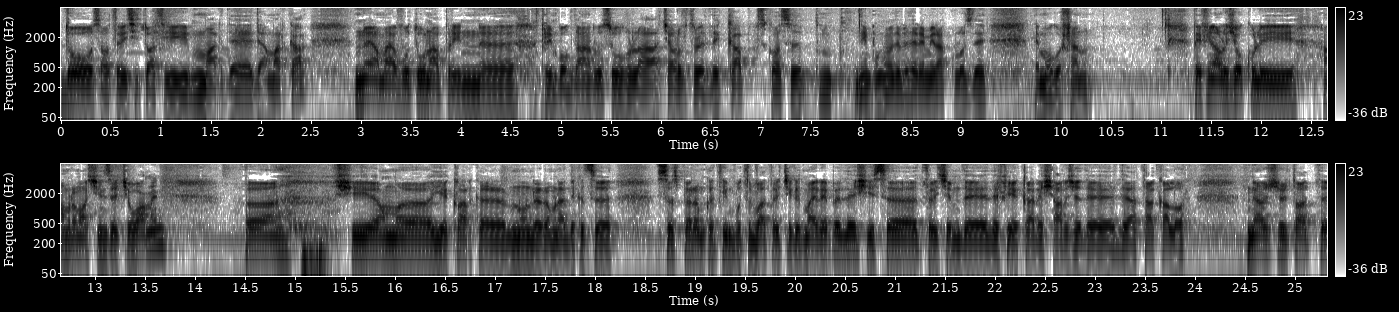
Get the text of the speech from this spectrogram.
două sau trei situații mari de, de a marca. Noi am mai avut una prin, prin Bogdan Rusu la acea lovitură de cap scoasă din punctul meu de vedere miraculos de, de Mogoșanu. Pe finalul jocului am rămas 50 oameni uh, și am, uh, e clar că nu ne rămânea decât să, să sperăm că timpul va trece cât mai repede și să trecem de, de fiecare șarjă de, de atac a lor. Ne-a ajutat, uh,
